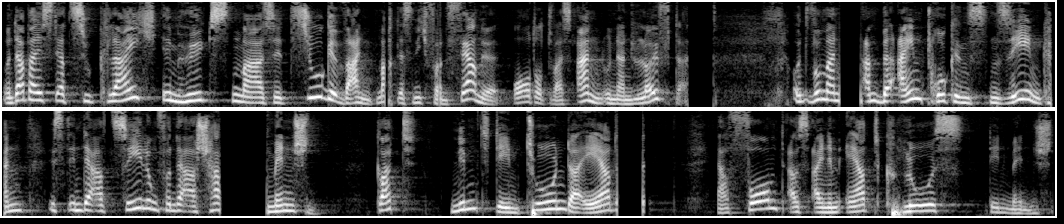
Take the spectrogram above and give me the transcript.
Und dabei ist er zugleich im höchsten Maße zugewandt, macht es nicht von ferne, ordert was an und dann läuft das. Und wo man am beeindruckendsten sehen kann, ist in der Erzählung von der Erschaffung des Menschen. Gott nimmt den Ton der Erde, er formt aus einem Erdkloß den Menschen.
